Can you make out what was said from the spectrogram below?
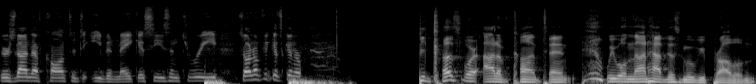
There's not enough content to even make a season three, so I don't think it's gonna. Because we're out of content, we will not have this movie problem.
